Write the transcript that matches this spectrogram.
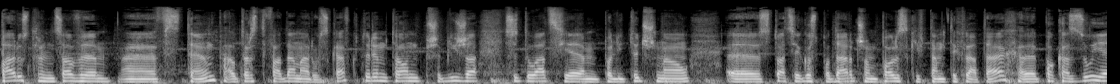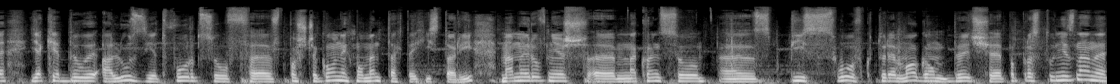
parustronicowy wstęp autorstwa Adama Ruska, w którym to on przybliża sytuację polityczną, sytuację gospodarczą Polski w tamtych latach, pokazuje, jakie były aluzje twórców w poszczególnych momentach tej historii. Mamy również e, na końcu e, spis słów, które mogą być e, po prostu nieznane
